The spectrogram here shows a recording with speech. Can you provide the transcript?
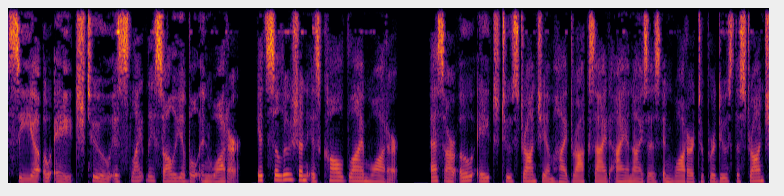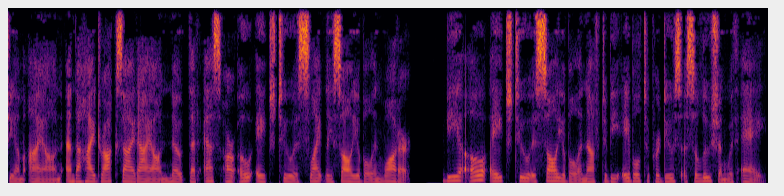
CaOH2 is slightly soluble in water. Its solution is called lime water. SrOH2 strontium hydroxide ionizes in water to produce the strontium ion and the hydroxide ion. Note that SrOH2 is slightly soluble in water. BaOH2 is soluble enough to be able to produce a solution with a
